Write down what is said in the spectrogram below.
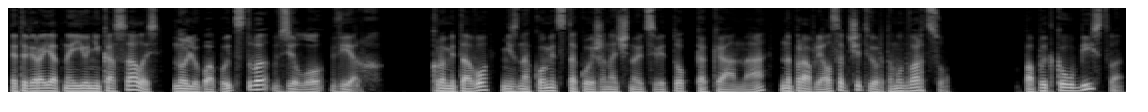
Это, вероятно, ее не касалось, но любопытство взяло верх. Кроме того, незнакомец, такой же ночной цветок, как и она, направлялся к четвертому дворцу. Попытка убийства?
